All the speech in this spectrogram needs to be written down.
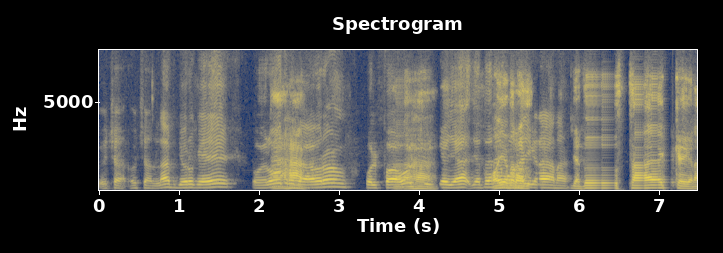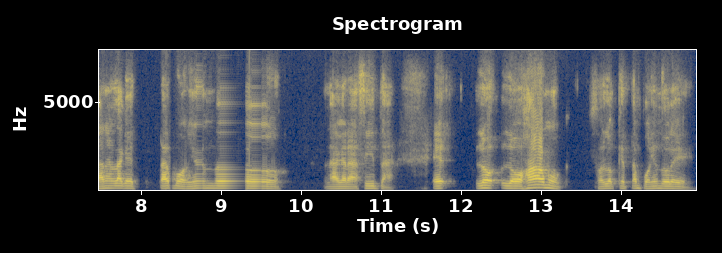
Ochan, Ochan Lab, yo creo que es, o el otro, Ajá. cabrón, por favor, Ajá. porque ya, ya tenemos Oye, pero- ahí grana. Ya tú sabes que Grana es la que está poniendo la grasita. Eh, lo- los hammock son los que están poniéndole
